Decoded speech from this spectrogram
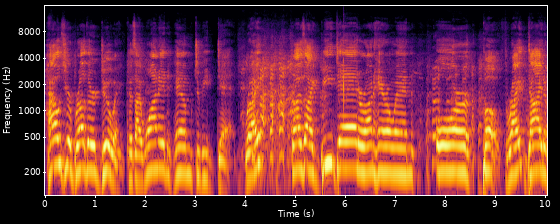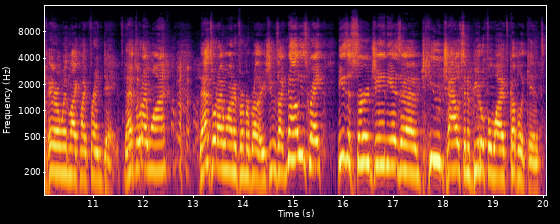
how's your brother doing? Because I wanted him to be dead, right? so I was like, be dead or on heroin or both, right? Died of heroin like my friend Dave. That's what I want. That's what I wanted from her brother. She was like, no, he's great. He's a surgeon. He has a huge house and a beautiful wife, couple of kids.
